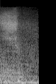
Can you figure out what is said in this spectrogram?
Shoot.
